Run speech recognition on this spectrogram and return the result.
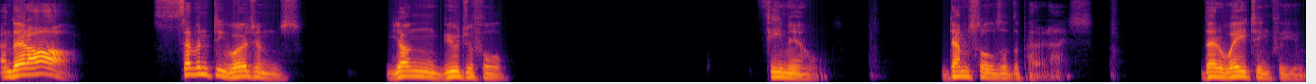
And there are 70 virgins, young, beautiful female damsels of the paradise. They're waiting for you.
